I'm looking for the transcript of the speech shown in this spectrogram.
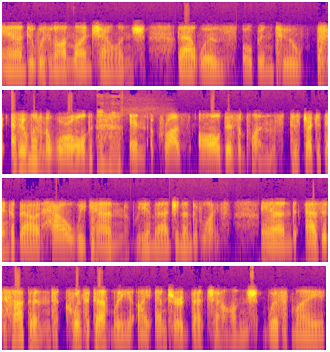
and it was an online challenge that was open to everyone in the world mm-hmm. and across all disciplines to start to think about how we can reimagine end of life. And as it happened, coincidentally, I entered that challenge with my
